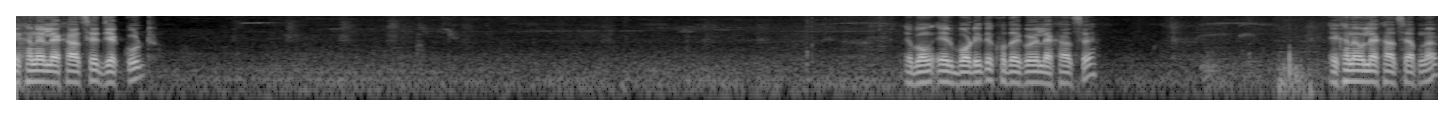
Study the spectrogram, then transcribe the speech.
এখানে লেখা আছে জ্যাকুড এবং এর বডিতে খোদাই করে লেখা আছে। এখানেও লেখা আছে আপনার,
